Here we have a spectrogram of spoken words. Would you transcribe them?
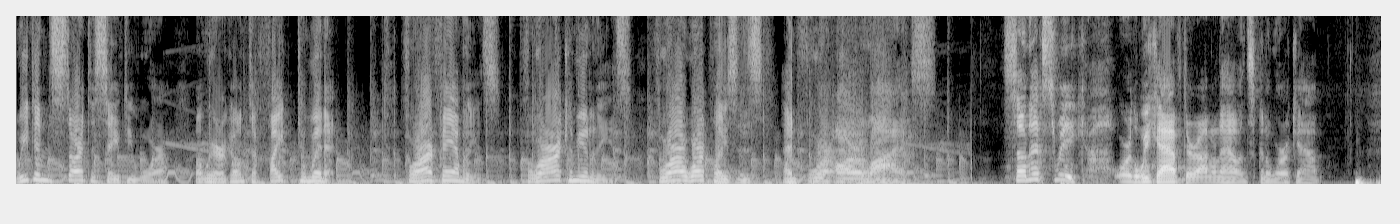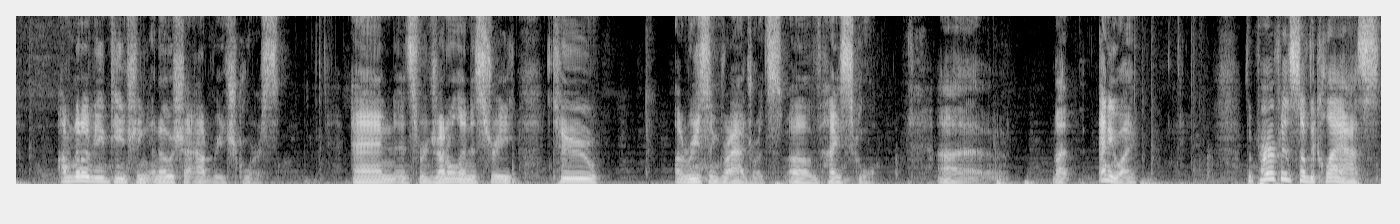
We didn't start the safety war, but we are going to fight to win it. For our families, for our communities, for our workplaces, and for our lives. So, next week, or the week after, I don't know how it's going to work out, I'm going to be teaching an OSHA outreach course. And it's for general industry to uh, recent graduates of high school. Uh, but anyway, the purpose of the class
